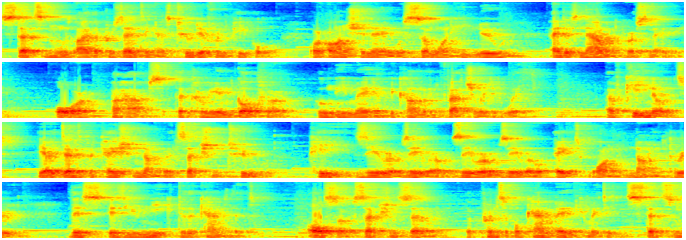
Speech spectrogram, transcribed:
Stetson was either presenting as two different people, or Ahn Shin-Ae was someone he knew and is now impersonating, or perhaps the Korean golfer whom he may have become infatuated with. Of keynotes, the identification number in section 2 P00008193. This is unique to the candidate. Also, Section 7, the Principal Campaign Committee, Stetson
